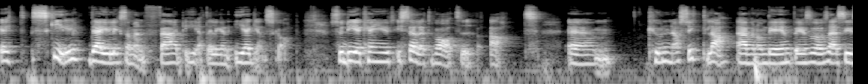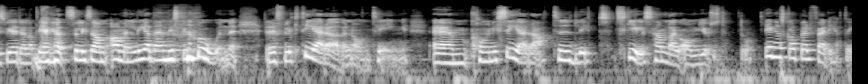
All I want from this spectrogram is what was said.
ett skill, det är ju liksom en färdighet eller en egenskap. Så det kan ju istället vara typ att ehm, kunna cykla, även om det inte är så, så här CSV-relaterat. Så liksom, ja men leda en diskussion, reflektera över någonting, ehm, kommunicera tydligt. Skills handlar om just då egenskaper, färdigheter.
